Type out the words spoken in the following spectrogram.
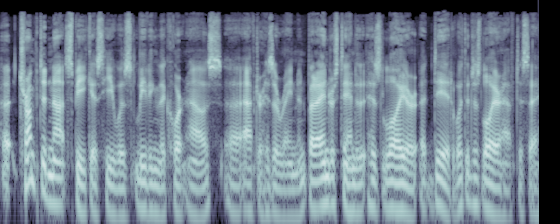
Uh, Trump did not speak as he was leaving the courthouse uh, after his arraignment, but I understand that his lawyer uh, did. What did his lawyer have to say?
